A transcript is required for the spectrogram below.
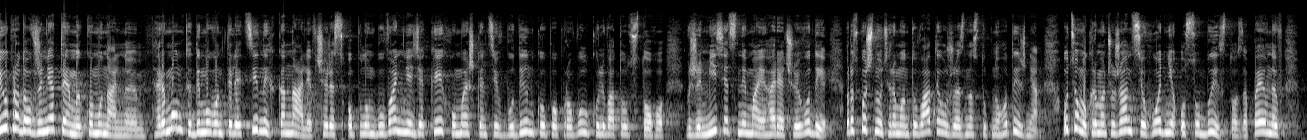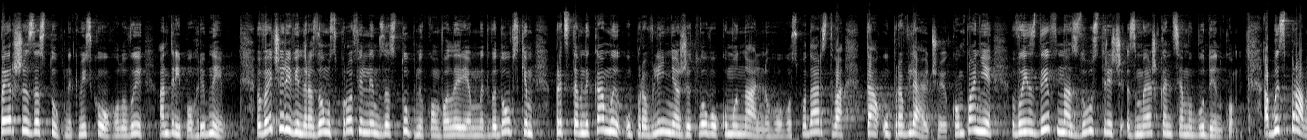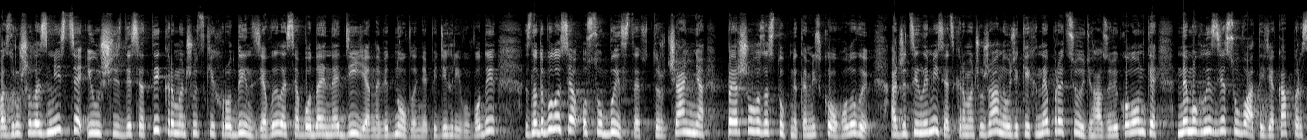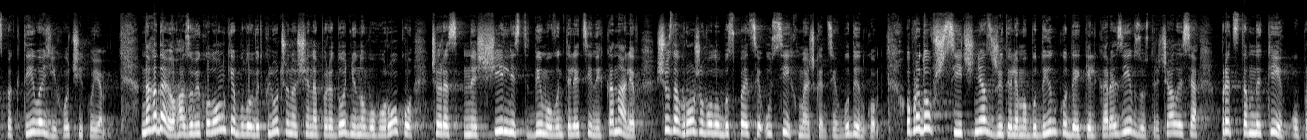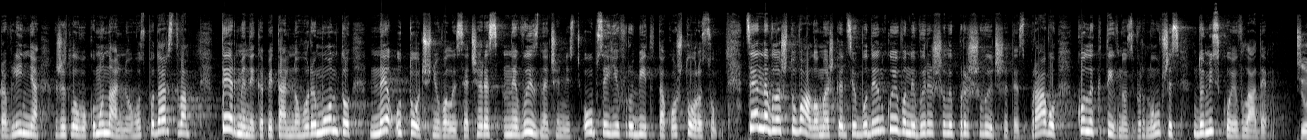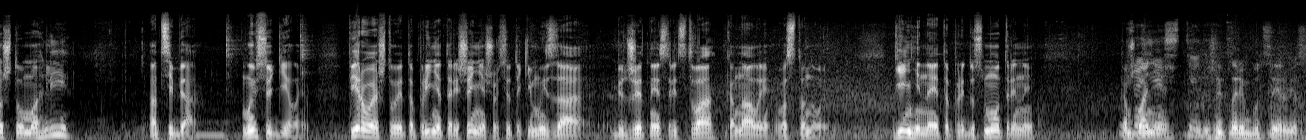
І у продовження теми комунальної ремонт димовентиляційних каналів, через опломбування яких у мешканців будинку по провулку Льва Толстого вже місяць немає гарячої води. Розпочнуть ремонтувати уже з наступного тижня. У цьому Кременчужан сьогодні особисто запевнив перший заступник міського голови Андрій Погрібний. Ввечері він разом з профільним заступником Валерієм Медведовським, представниками управління житлово-комунального господарства та управляючої компанії виїздив на зустріч з мешканцями будинку. Аби справа зрушила з місця, і у 60 кременчуцьких родин з'явилася бодай надія на відновлення підігріву води, знадобилося особисте втручання першого заступника міського голови. Адже цілий місяць кременчужани, у яких не працюють газові колонки, не могли з'ясувати, яка перспектива їх очікує. Нагадаю, газові колонки було відключено ще напередодні нового року через нещільність димовентиляційних каналів, що загрожувало безпеці усіх мешканців будинку Упродовж січня з жителями будинку декілька разів зустрічалися представники управління житлово-комунального господарства. Терміни капітального ремонту не уточнювалися через невизначеність обсягів робіт та кошторису. Це не влаштувало мешканців будинку, і вони вирішили пришвидшити справу, колективно звернувшись до міської влади. все, что могли от себя, мы все делаем. Первое, что это принято решение, что все-таки мы за бюджетные средства каналы восстановим. Деньги на это предусмотрены. Компания Житлорембудсервис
